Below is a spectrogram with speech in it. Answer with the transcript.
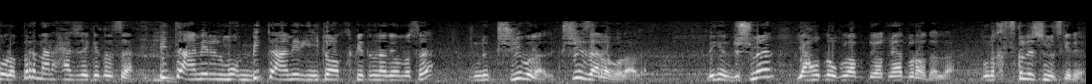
bo'lib bir manhajda ketilsa bitta amiril bitta amirga itoat qilib ketiladigan bo'lsa shunda kuchli bo'ladi kuchli zarba bo'ladi. Lekin dushman yahudlar uxlab yotmayapti birodarlar. Buni his qilishimiz kerak.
